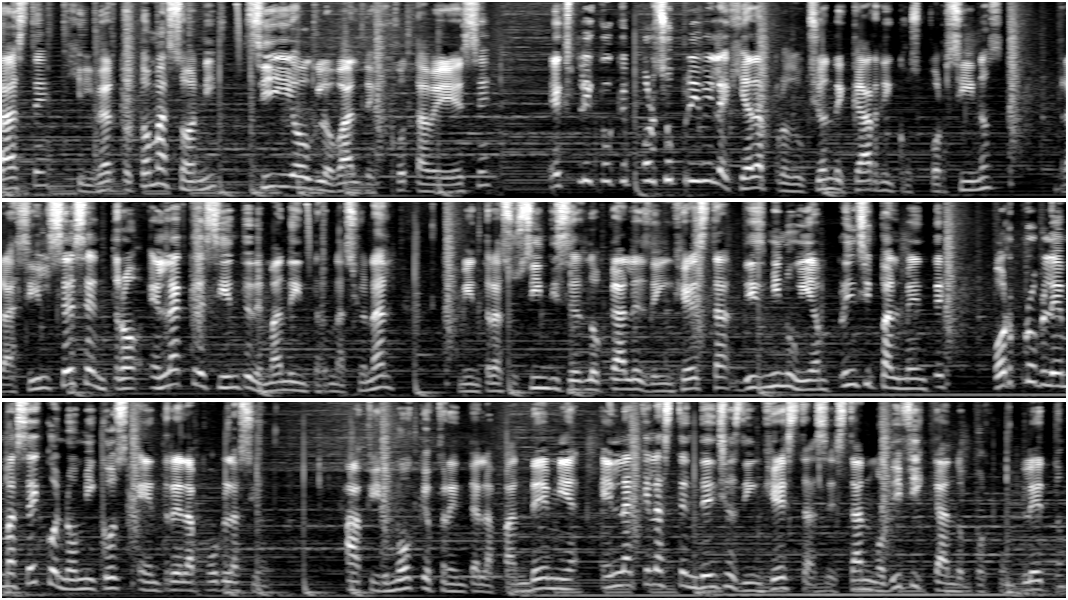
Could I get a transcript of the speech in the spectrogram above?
Contraste, Gilberto Tomasoni, CEO global de JBS, explicó que por su privilegiada producción de cárnicos porcinos, Brasil se centró en la creciente demanda internacional, mientras sus índices locales de ingesta disminuían principalmente por problemas económicos entre la población. Afirmó que frente a la pandemia en la que las tendencias de ingesta se están modificando por completo,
